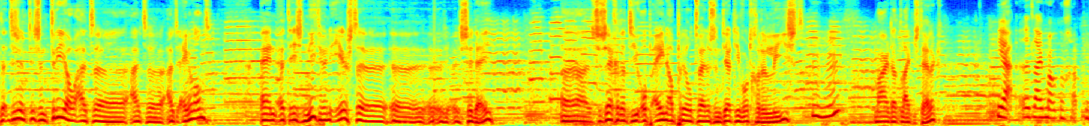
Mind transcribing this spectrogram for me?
het, is een, het is een trio uit, eh, uit, eh, uit Engeland. En het is niet hun eerste eh, eh, eh, cd. Eh, ze zeggen dat die op 1 april 2013 wordt gereleased. Mhm. Maar dat lijkt me sterk. Ja, dat lijkt me ook een grapje.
